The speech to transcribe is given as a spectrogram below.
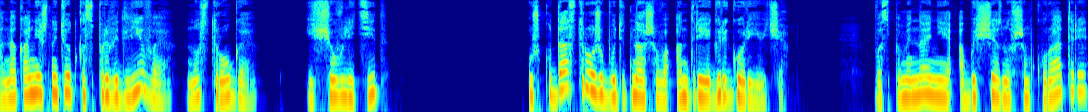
Она, конечно, тетка справедливая, но строгая. Еще влетит. Уж куда строже будет нашего Андрея Григорьевича. Воспоминание об исчезнувшем кураторе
